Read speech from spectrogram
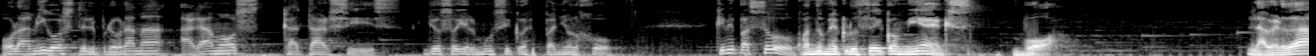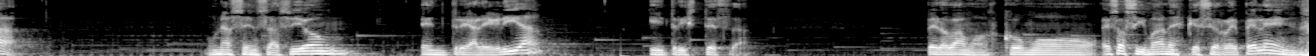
Hola amigos del programa Hagamos Catarsis. Yo soy el músico español Jo. ¿Qué me pasó cuando me crucé con mi ex? Boh. La verdad, una sensación entre alegría y tristeza. Pero vamos, como esos imanes que se repelen.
